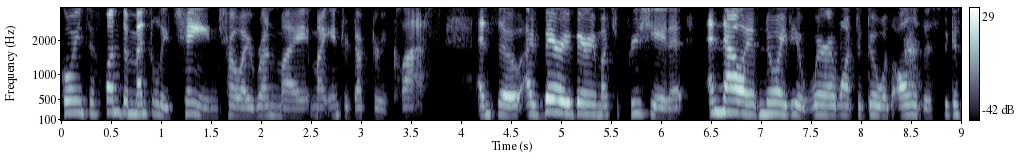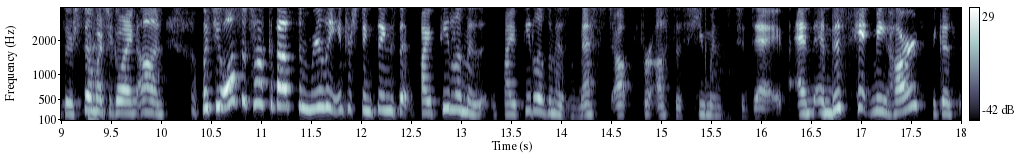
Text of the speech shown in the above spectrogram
going to fundamentally change how I run my my introductory class. And so I very, very much appreciate it. And now I have no idea where I want to go with all of this because there's so much going on. But you also talk about some really interesting things that bipedalism, is, bipedalism has messed up for us as humans today. And and this hit me hard because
